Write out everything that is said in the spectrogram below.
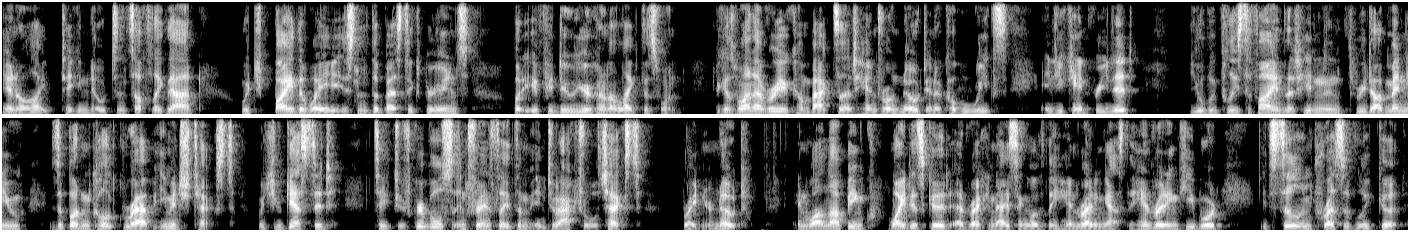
you know, like taking notes and stuff like that, which by the way isn't the best experience, but if you do, you're gonna like this one. Because whenever you come back to that hand-drawn note in a couple weeks and you can't read it, you'll be pleased to find that hidden in the three-dot menu is a button called Grab Image Text, which you guessed it, takes your scribbles and translate them into actual text right in your note. And while not being quite as good at recognizing ugly handwriting as the handwriting keyboard, it's still impressively good.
